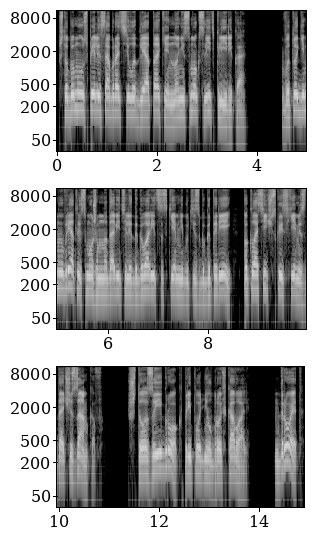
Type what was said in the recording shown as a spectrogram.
чтобы мы успели собрать силы для атаки, но не смог слить клирика. В итоге мы вряд ли сможем надавить или договориться с кем-нибудь из богатырей по классической схеме сдачи замков. Что за игрок? приподнял бровь Коваль. Дроид.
